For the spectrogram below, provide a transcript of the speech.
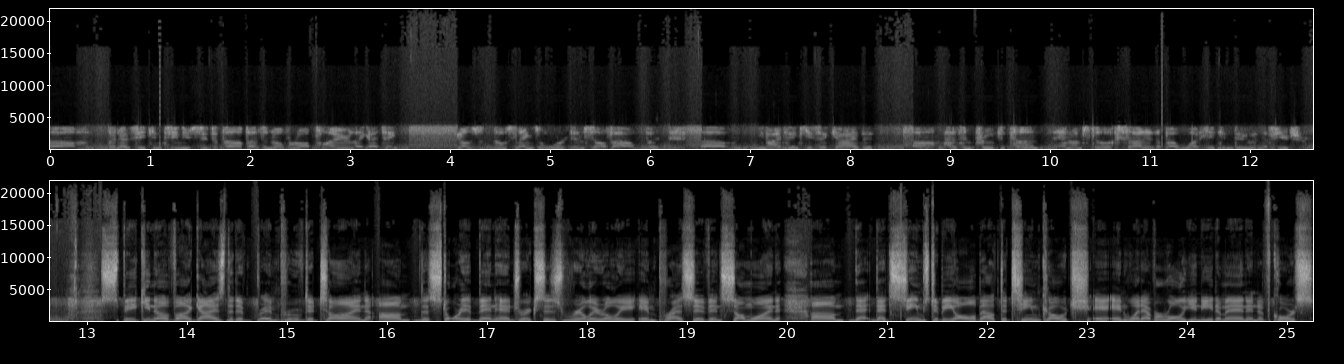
um, but as he continues to develop as an overall player, like I think you know those, those things will work themselves out. But um, you know, I think he's a guy that um, has improved a ton, and I'm still excited about what he can do in the future. Speaking of uh, guys that have improved a ton, um, the story of Ben Hendriks is really, really impressive, and someone um, that that seems to be all about the team coach and, whatever role you need him in. And of course,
